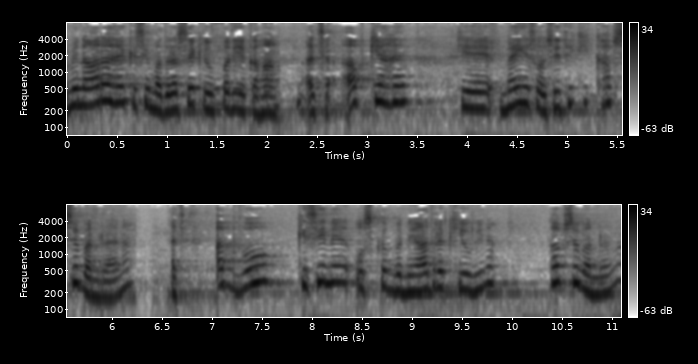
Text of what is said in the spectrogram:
مینارا ہے کسی مدرسے کے اوپر، یہ کہاں۔ اچھا اب کیا ہے کہ میں یہ سوچ رہی تھی کہ کب سے بن رہا ہے نا۔ اچھا اب وہ کسی نے اس کو بنیاد رکھی ہوگی نا۔ کب سے بن رہا ہے نا؟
